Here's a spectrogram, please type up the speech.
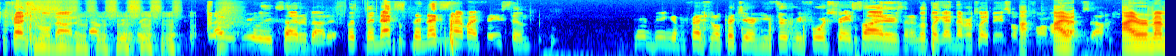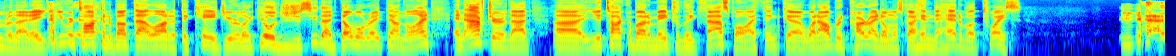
professional about it. I was really, I was really excited about it. But the next the next time I faced him, him being a professional pitcher, he threw me four straight sliders, and it looked like I'd never played baseball before I, life. So. I remember that. Hey, you were talking about that a lot at the cage. You were like, "Yo, did you see that double right down the line?" And after that, uh, you talk about a major league fastball. I think uh, what Albert Cartwright almost got hit in the head about twice. Yeah,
